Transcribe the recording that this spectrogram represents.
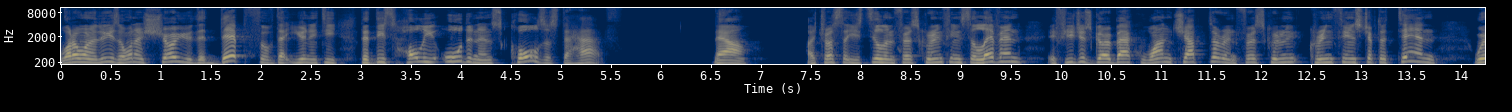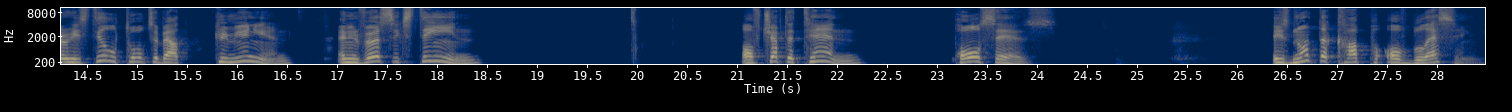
What I want to do is I want to show you the depth of that unity that this holy ordinance calls us to have. Now, I trust that you're still in 1 Corinthians 11. If you just go back one chapter in 1 Corinthians chapter 10, where he still talks about communion, and in verse 16, of chapter 10, Paul says, is not the cup of blessing,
